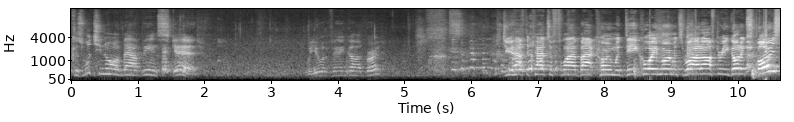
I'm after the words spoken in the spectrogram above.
Because what you know about being scared? Were you at Vanguard, bro? Do you have to catch a flight back home with decoy moments right after he got exposed?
